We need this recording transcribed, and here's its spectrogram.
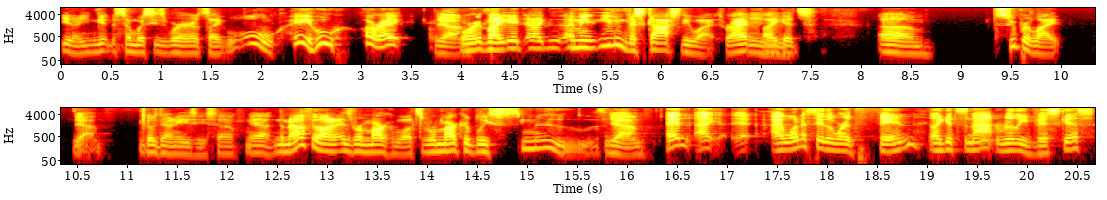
you know you can get into some whiskeys where it's like, ooh, hey, whoo, all right, Yeah. or like it. Like I mean, even viscosity wise, right? Like Mhm. it's um super light. yeah. goes down easy. So yeah, the mouthfeel on it is remarkable. It's remarkably smooth. Yeah. And I I want to say the word thin. Like it's not really viscous,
